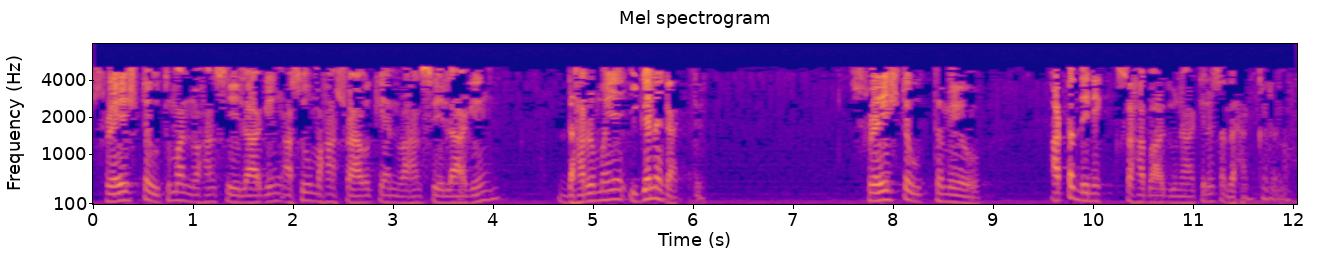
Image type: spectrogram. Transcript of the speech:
ශ්‍රේෂ්ඨ උතුමන් වහන්සේලාගෙන් 80 මහා ශ්‍රාවකයන් වහන්සේලාගෙන් ධර්මය ඉගෙනගත්ත ශ්‍රේෂ්ඨ උත්තමයෝ 8 දෙනෙක් සහභාගී වුණා කියලා සඳහන් කරනවා.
